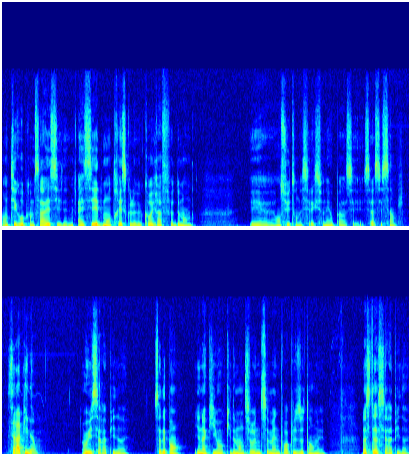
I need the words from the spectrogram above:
en petits groupes comme ça à essayer, à essayer de montrer ce que le chorégraphe demande. Et euh, ensuite, on est sélectionné ou pas, c'est c'est assez simple. C'est rapide? Oui, c'est rapide, ouais. Ça dépend. Il y en a qui, ont- qui demandent sur une semaine pour avoir plus de temps, mais là c'était assez rapide, ouais,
